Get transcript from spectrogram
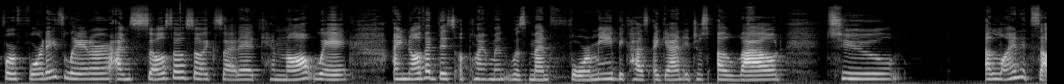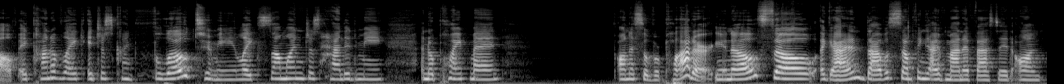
for four days later. I'm so, so, so excited. Cannot wait. I know that this appointment was meant for me because, again, it just allowed to align itself. It kind of like, it just kind of flowed to me. Like someone just handed me an appointment on a silver platter, you know? So again, that was something I've manifested on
